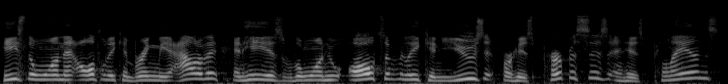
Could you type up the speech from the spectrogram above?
He's the one that ultimately can bring me out of it, and He is the one who ultimately can use it for His purposes and His plans.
